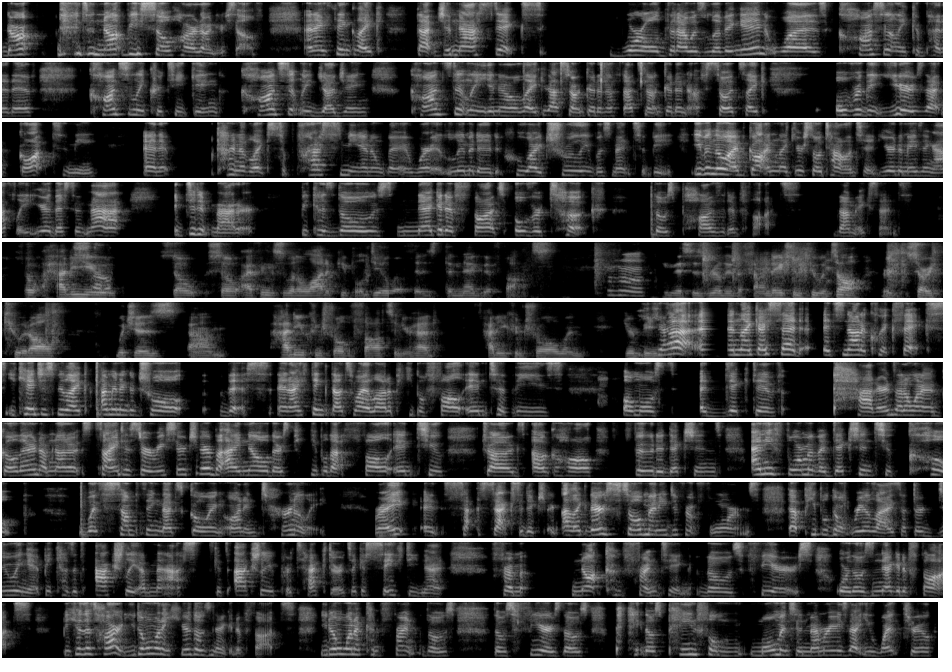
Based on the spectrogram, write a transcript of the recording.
not to not be so hard on yourself. And I think like that gymnastics world that I was living in was constantly competitive, constantly critiquing, constantly judging, constantly, you know, like that's not good enough, that's not good enough. So it's like over the years that got to me and it kind of like suppressed me in a way where it limited who I truly was meant to be. Even though I've gotten like, you're so talented, you're an amazing athlete, you're this and that, it didn't matter because those negative thoughts overtook those positive thoughts. That makes sense. So how do you so, so so I think this is what a lot of people deal with is the negative thoughts. Mm-hmm. I think this is really the foundation to it all, or sorry, to it all, which is um, how do you control the thoughts in your head? How do you control when you're being yeah and like i said it's not a quick fix you can't just be like i'm going to control this and i think that's why a lot of people fall into these almost addictive patterns. I don't want to go there and I'm not a scientist or a researcher, but I know there's people that fall into drugs, alcohol, food addictions, any form of addiction to cope with something that's going on internally mm-hmm. right sex addiction I like there's so many different forms that people don't realize that they're doing it because it's actually a mask it's actually a protector it's like a safety net from not confronting those fears or those negative thoughts because it's hard. You don't want to hear those negative thoughts. You don't want to confront those those fears those those painful moments and memories that you went through.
